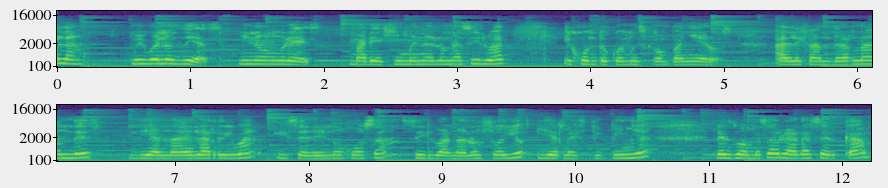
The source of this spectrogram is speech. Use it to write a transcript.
Hola, muy buenos días. Mi nombre es María Jimena Luna Silva y junto con mis compañeros Alejandra Hernández, Diana de la Riva y Sereno Josa, Silvana Lozoyo y Ernesto Piña, les vamos a hablar acerca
